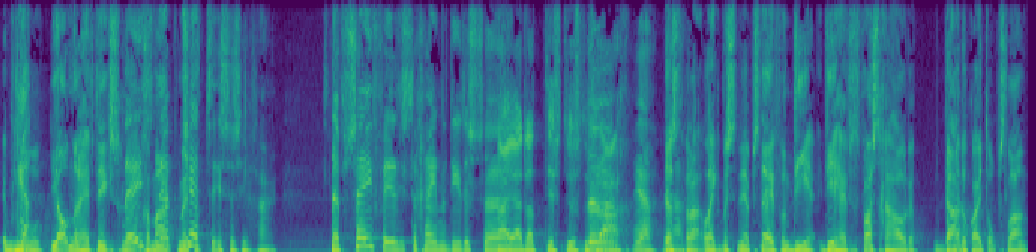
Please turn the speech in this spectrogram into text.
Ik bedoel, Ja. die andere heeft niks Nee, gemaakt Snapchat met... is de sigaar. Snapsafe is degene die dus... eh, Nou ja, dat is dus de, vraag. Ja, Dat is de vraag. Lijkt me SnapSafe, want die, die heeft het vastgehouden. Daardoor kan je het opslaan.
